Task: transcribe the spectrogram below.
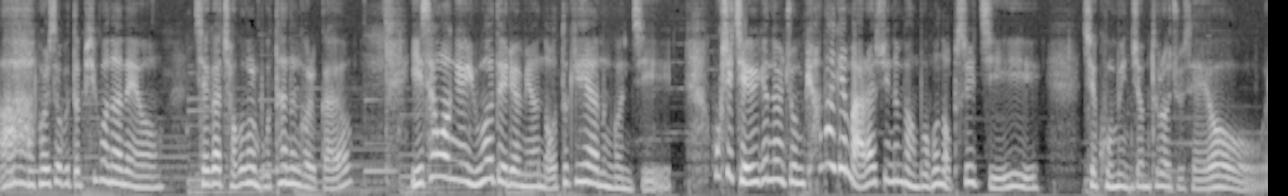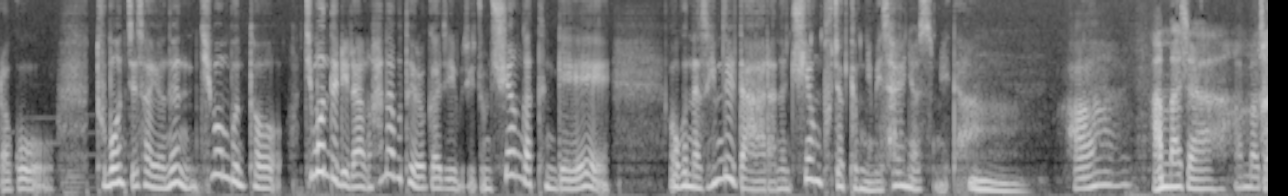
아, 벌써부터 피곤하네요. 제가 적응을 못하는 걸까요? 이 상황에 융화되려면 어떻게 해야 하는 건지, 혹시 제 의견을 좀 편하게 말할 수 있는 방법은 없을지, 제 고민 좀 들어주세요. 라고 두 번째 사연은 팀원부터, 팀원들이랑 하나부터 열까지 좀 취향 같은 게 어긋나서 힘들다라는 취향 부적격님의 사연이었습니다. 음, 아, 안 맞아. 안 맞아.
